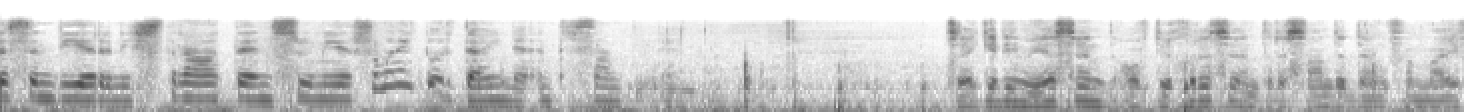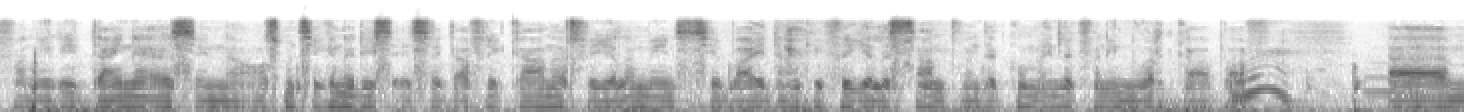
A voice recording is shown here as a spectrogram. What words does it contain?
tussendeur in die strate en so meer. Sommige net oor duine interessant hier. Seker die meeste of die grootste interessante ding vir my van hierdie duine is en uh, ons moet seker net die Suid-Afrikaners vir julle mense sê baie dankie vir julle sand want dit kom eintlik van die Noord-Kaap af. Ehm um,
